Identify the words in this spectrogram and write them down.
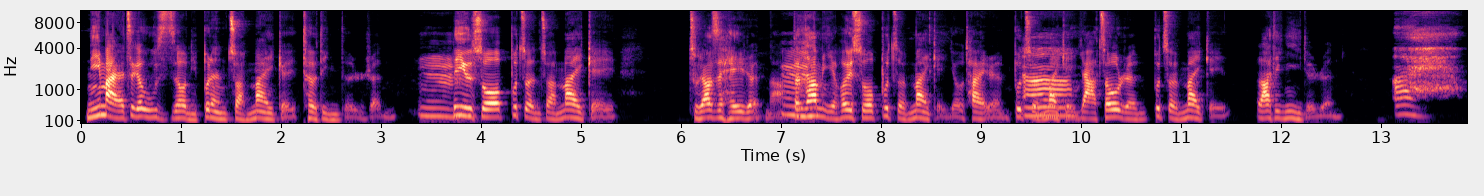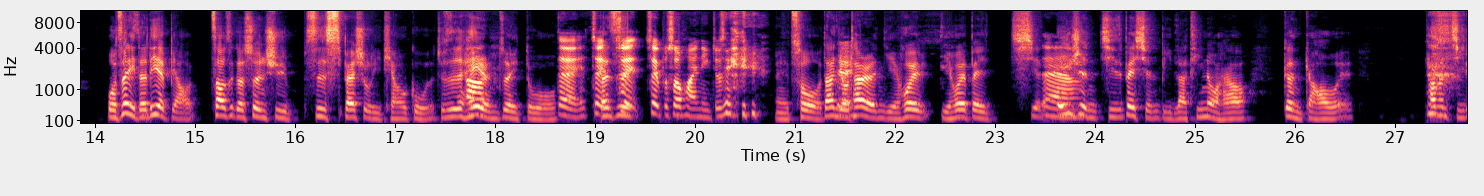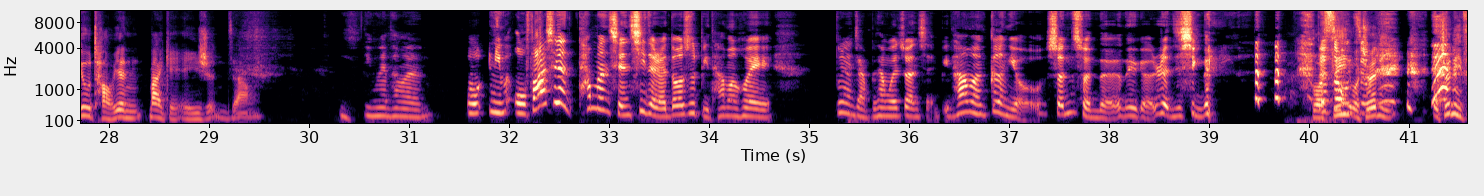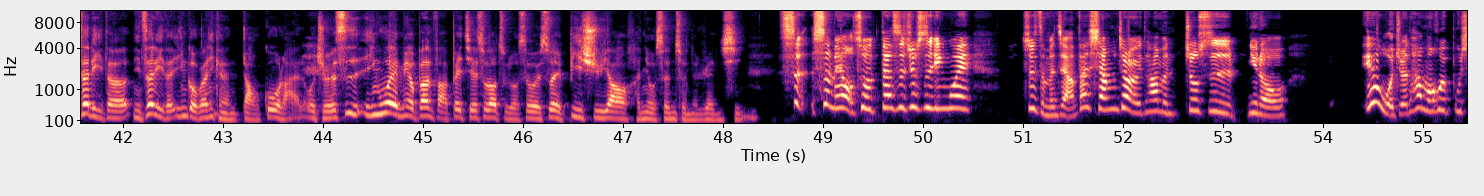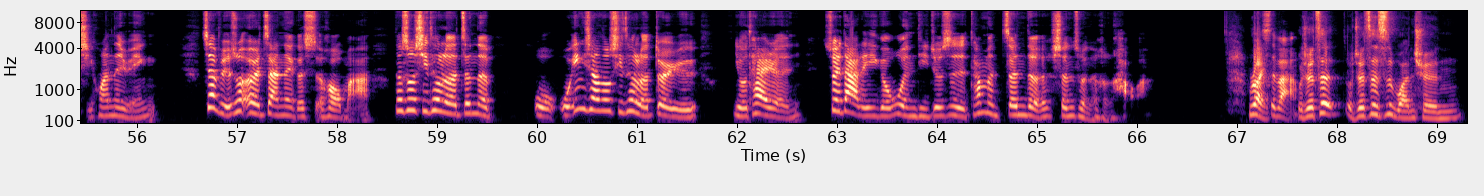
你买了这个屋子之后，你不能转卖给特定的人。嗯，例如说，不准转卖给主要是黑人啊，但是他们也会说不准卖给犹太人，不准卖给亚洲人，不准卖给拉丁裔的人。哎。我这里的列表照这个顺序是 specially 挑过的，就是黑人最多，哦、对，最最最不受欢迎就是黑人，没错。但犹太人也会也会被嫌、啊、，Asian 其实被嫌比 Latino 还要更高诶，他们极度讨厌卖给 Asian 这样，因为他们，我你们我发现他们嫌弃的人都是比他们会不能讲比他们会赚钱，比他们更有生存的那个韧性的人。我是，我觉得你，我觉得你这里的你这里的因果关系可能倒过来了。我觉得是因为没有办法被接触到主流社会，所以必须要很有生存的韧性。是是没有错，但是就是因为这怎么讲？但相较于他们，就是 you know，因为我觉得他们会不喜欢的原因，像比如说二战那个时候嘛，那时候希特勒真的，我我印象中希特勒对于犹太人最大的一个问题就是他们真的生存的很好啊，right 是吧？我觉得这我觉得这是完全。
